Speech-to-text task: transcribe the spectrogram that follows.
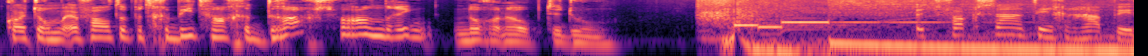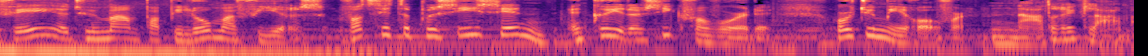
Kortom, er valt op het gebied van gedragsverandering nog een hoop te doen. Het vaccin tegen HPV, het humaan papillomavirus. Wat zit er precies in en kun je daar ziek van worden? Hoort u meer over na de reclame.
